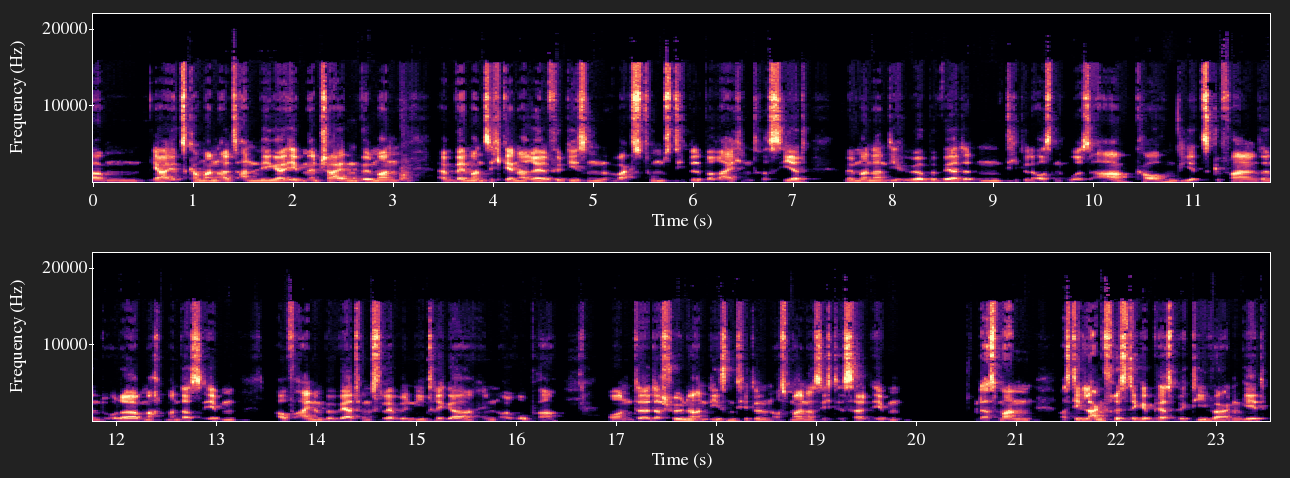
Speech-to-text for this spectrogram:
ähm, ja, jetzt kann man als Anleger eben entscheiden, will man, äh, wenn man sich generell für diesen Wachstumstitelbereich interessiert, will man dann die höher bewerteten Titel aus den USA kaufen, die jetzt gefallen sind, oder macht man das eben auf einem Bewertungslevel niedriger in Europa? Und äh, das Schöne an diesen Titeln aus meiner Sicht ist halt eben, dass man, was die langfristige Perspektive angeht,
